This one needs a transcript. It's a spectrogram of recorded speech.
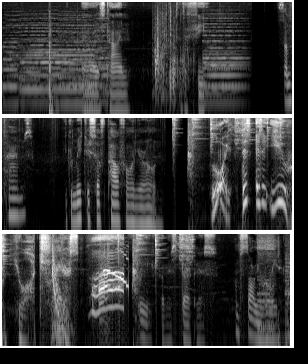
Now it's time to defeat. Sometimes you can make yourself powerful on your own. Lloyd, this isn't you! You are traitors! Free from his darkness. I'm sorry, Lloyd.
